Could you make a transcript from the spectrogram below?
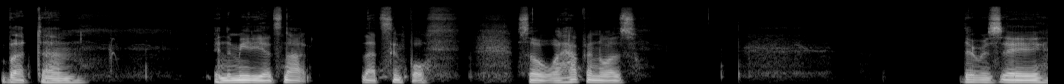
But um, in the media, it's not that simple. So, what happened was there was a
